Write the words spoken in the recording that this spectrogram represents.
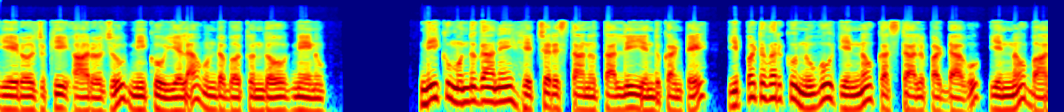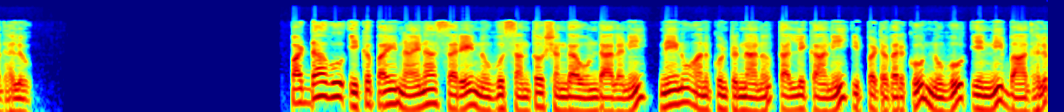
ఏ రోజుకి ఆ రోజు నీకు ఎలా ఉండబోతుందో నేను నీకు ముందుగానే హెచ్చరిస్తాను తల్లి ఎందుకంటే ఇప్పటివరకు నువ్వు ఎన్నో కష్టాలు పడ్డావు ఎన్నో బాధలు. పడ్డావు ఇకపై నాయనా సరే నువ్వు సంతోషంగా ఉండాలని నేను అనుకుంటున్నాను తల్లి కాని ఇప్పటివరకు నువ్వు ఎన్ని బాధలు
